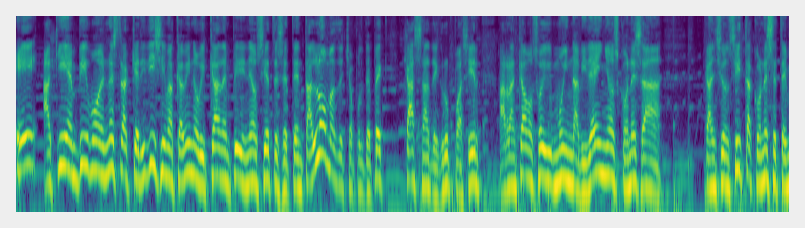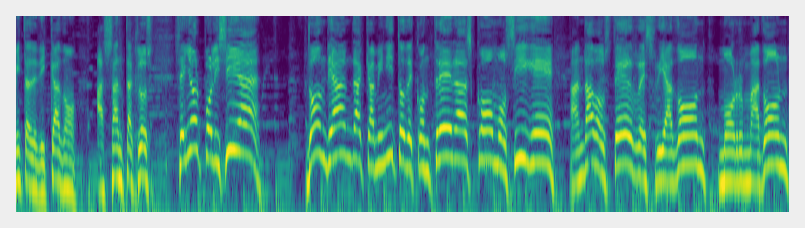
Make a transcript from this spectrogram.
Y aquí en vivo en nuestra queridísima cabina ubicada en Pirineo 770, Lomas de Chapultepec, casa de Grupo Asir. Arrancamos hoy muy navideños con esa cancioncita, con ese temita dedicado a Santa Claus. Señor policía, ¿Dónde anda Caminito de Contreras? ¿Cómo sigue? ¿Andaba usted resfriadón, mormadón,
